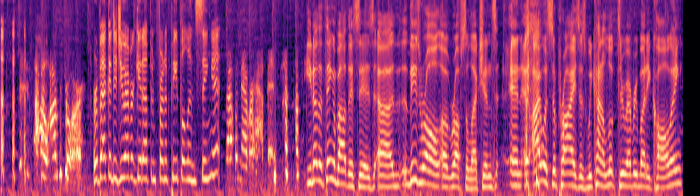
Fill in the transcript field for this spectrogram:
oh, I'm sure Rebecca, did you ever get up in front of people and sing it? that would never happen. You know, the thing about this is, uh, these were all uh, rough selections, and I was surprised as we kind of looked through everybody calling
